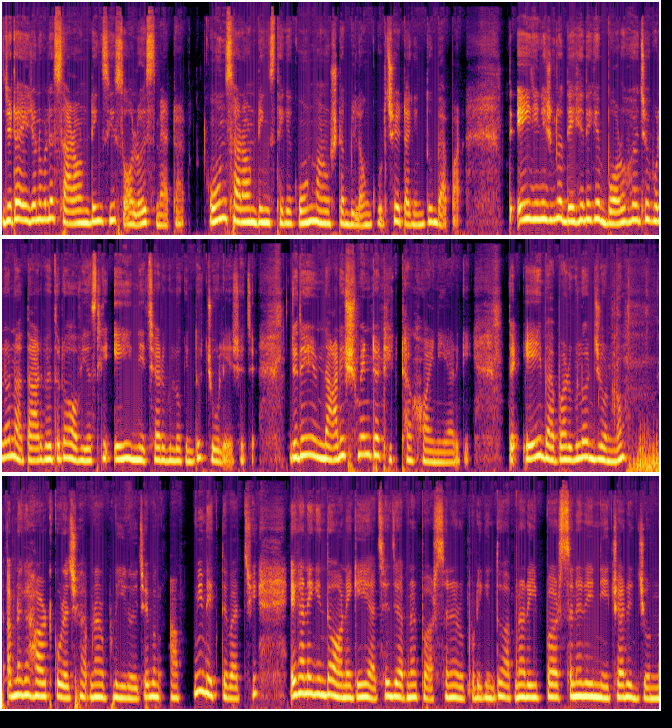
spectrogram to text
যেটা এই জন্য বলে সারাউন্ডিংস ইজ অলওয়েজ ম্যাটার কোন সারাউন্ডিংস থেকে কোন মানুষটা বিলং করছে, এটা কিন্তু ব্যাপার। তো এই জিনিসগুলো দেখে দেখে বড় হয়েছে বলেও না, তার ভেতরে অবভিয়াসলি এই নেচারগুলো কিন্তু চলে এসেছে। যদি নারিশমেন্টটা ঠিকঠাক হয়নি আর কি, তো এই ব্যাপারগুলোর জন্য আপনাকে হার্ট করেছে, আপনার উপরেই রয়েছে এবং আপনি দেখতে পাচ্ছি, এখানে কিন্তু অনেকেই আছে যে আপনার পার্সনের উপরে কিন্তু আপনার এই পার্সনের এই নেচারের জন্য,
